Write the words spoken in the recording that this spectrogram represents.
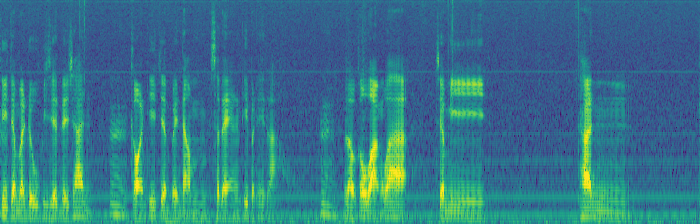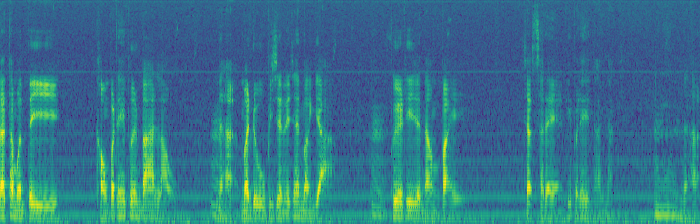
ที่จะมาดู Presentation อืมก่อนที่จะไปนำแสดงที่ประเทศลาวอืมเราก็หวังว่าจะมีท่านรัฐมนตรีของประเทศเพื่อนบ้านเราอืมนะฮะมาดูพิจารณาบางอย่างอืมเพื่อที่จะนำไปจัดแสดงที่ประเทศนั้นอืมๆนะฮะ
